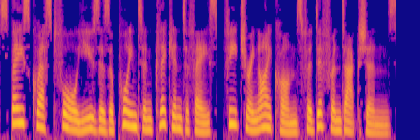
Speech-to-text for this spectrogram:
Space Quest IV uses a point-and-click interface, featuring icons for different actions.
